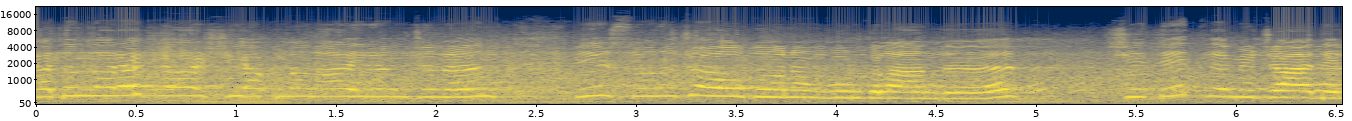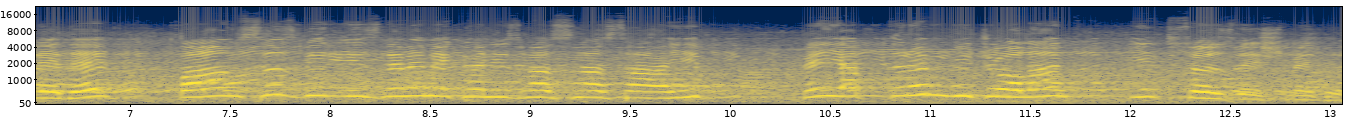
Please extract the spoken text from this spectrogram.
kadınlara karşı yapılan ayrımcılığın bir sonucu olduğunun vurgulandığı şiddetle mücadelede bağımsız bir izleme mekanizmasına sahip ve yaptırım gücü olan ilk sözleşmedir.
